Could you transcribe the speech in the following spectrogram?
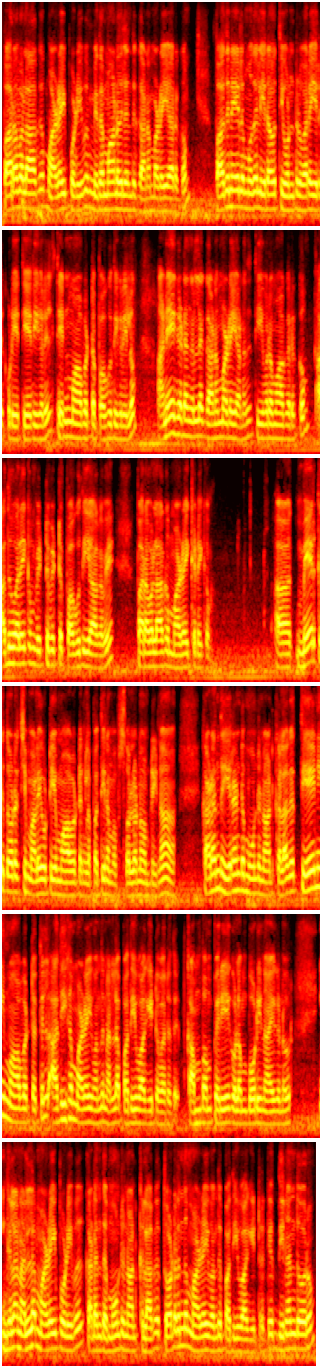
பரவலாக மழை பொழிவு மிதமானதிலிருந்து கனமழையாக இருக்கும். பதினேழு முதல் இருபத்தி ஒன்று வரை இருக்கக்கூடிய தேதிகளில் தென் மாவட்ட பகுதிகளிலும் அநேக இடங்களில் கனமழையானது தீவிரமாக இருக்கும். அது வரைக்கும் விட்டு விட்டு பகுதியாகவே பரவலாக மழை கிடைக்கும். மேற்கு தொடர்ச்சி மலையொட்டிய மாவட்டங்களை பற்றி நம்ம சொல்லணும் அப்படின்னா கடந்த இரண்டு மூன்று நாட்களாக தேனி மாவட்டத்தில் அதிக மழை வந்து நல்லா பதிவாகிட்டு வருது. கம்பம் பெரியகுளம் போடி நாயகனூர் இங்கெல்லாம் நல்ல மழை பொழிவு கடந்த மூன்று நாட்களாக தொடர்ந்து மழை வந்து பதிவாகிட்டு இருக்கு. தினந்தோறும்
